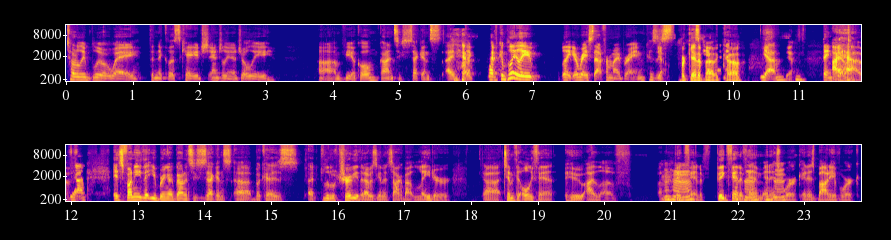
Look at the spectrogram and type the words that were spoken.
totally blew away the Nicolas Cage Angelina Jolie um, vehicle gone in 60 seconds I yeah. like I've completely like erased that from my brain because yeah. forget about it Co. yeah yeah Thank you. I have. Yeah. It's funny that you bring up Gone in 60 Seconds uh, because a little trivia that I was going to talk about later. Uh, Timothy Olyphant, who I love, I'm mm-hmm. a big mm-hmm. fan of big fan mm-hmm. of him and his mm-hmm. work and his body of work.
